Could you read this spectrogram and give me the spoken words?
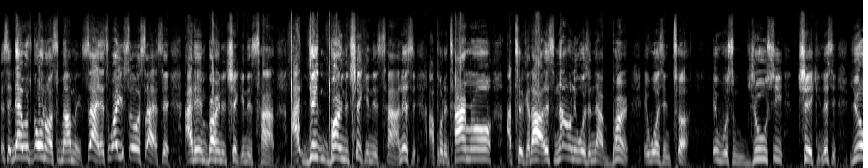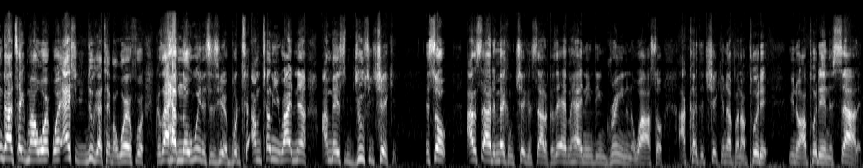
I said, Dad, what's going on? I said, I'm excited. I said, why are you so excited? I said, I didn't burn the chicken this time. I didn't burn the chicken this time. Listen, I put a timer on. I took it out. Listen, not only was it not burnt, it wasn't tough. It was some juicy chicken. Listen, you don't gotta take my word. Well, actually, you do gotta take my word for it because I have no witnesses here. But i am telling you right now, I made some juicy chicken. And so I decided to make them chicken salad because they haven't had anything green in a while. So I cut the chicken up and I put it, you know, I put it in the salad.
